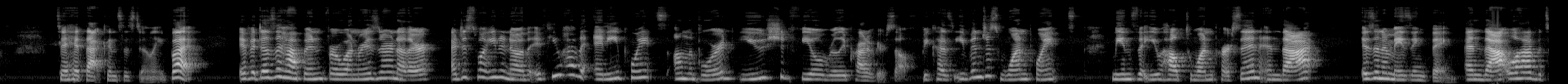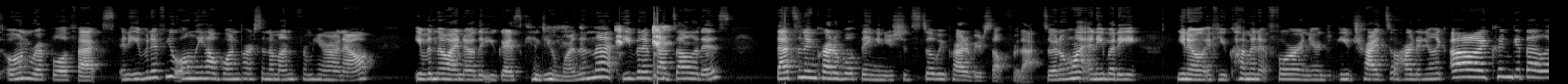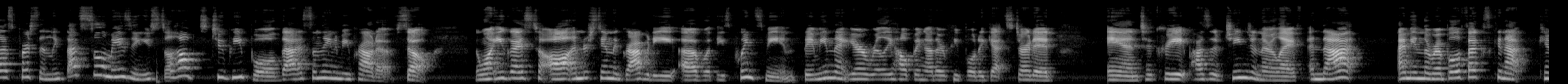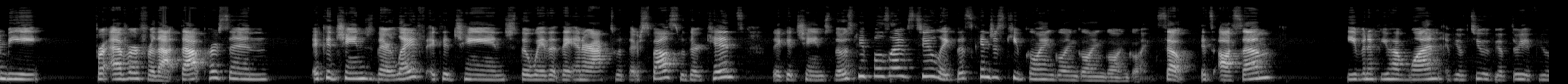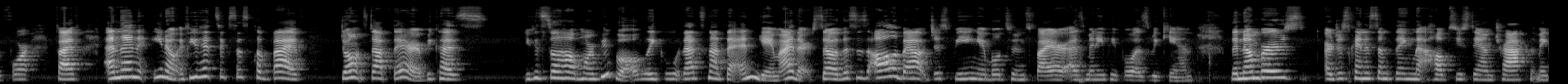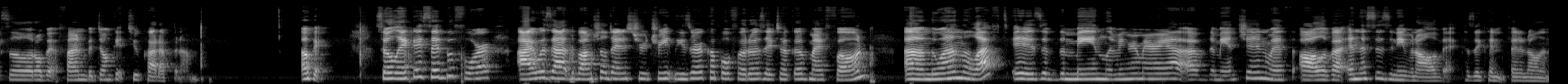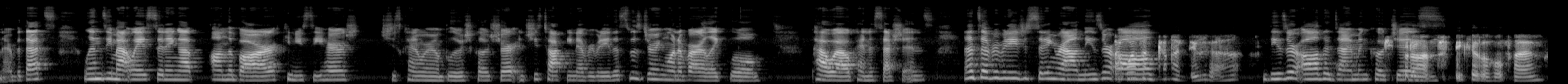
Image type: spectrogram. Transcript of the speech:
to hit that consistently. But if it doesn't happen for one reason or another, I just want you to know that if you have any points on the board, you should feel really proud of yourself because even just one point means that you helped one person and that is an amazing thing. And that will have its own ripple effects. And even if you only help one person a month from here on out, even though I know that you guys can do more than that, even if that's all it is, that's an incredible thing and you should still be proud of yourself for that. So I don't want anybody, you know, if you come in at four and you're you tried so hard and you're like, oh, I couldn't get that last person, like that's still amazing. You still helped two people. That is something to be proud of. So I want you guys to all understand the gravity of what these points mean. They mean that you're really helping other people to get started and to create positive change in their life. And that, I mean, the ripple effects can can be forever for that. That person, it could change their life. It could change the way that they interact with their spouse, with their kids. They could change those people's lives too. Like this can just keep going, going, going, going, going. So it's awesome. Even if you have one, if you have two, if you have three, if you have four, five, and then you know if you hit Success Club five, don't stop there because you can still help more people. Like that's not the end game either. So this is all about just being able to inspire as many people as we can. The numbers are just kind of something that helps you stay on track, that makes it a little bit fun, but don't get too caught up in them. Okay. So like I said before, I was at the Bombshell Dynasty Retreat. These are a couple photos I took of my phone. Um, the one on the left is of the main living room area of the mansion with all of it, and this isn't even all of it because I couldn't fit it all in there. But that's Lindsay Matway sitting up on the bar. Can you see her? She's kind of wearing a bluish colored shirt, and she's talking to everybody. This was during one of our like little powwow kind of sessions. And that's everybody just sitting around. These are I all. wasn't gonna do that. These are all the diamond coaches. Put on speaker the whole time.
